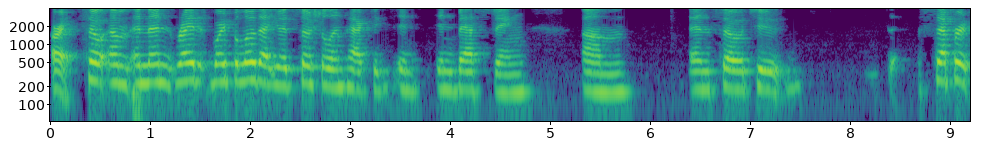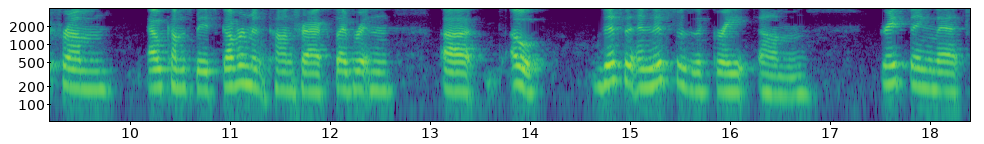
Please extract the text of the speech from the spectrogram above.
All right. So, um, and then right, right below that, you had social impact in, in- investing. Um, and so to separate from outcomes-based government contracts, I've written, uh, oh, this, and this was a great, um, great thing that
